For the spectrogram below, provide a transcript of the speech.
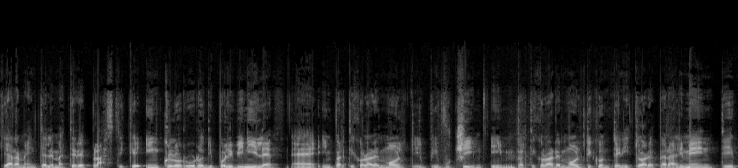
chiaramente le materie plastiche in cloruro di polivinile, eh, in particolare molti, il PVC, in particolare molti contenitori per alimenti,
